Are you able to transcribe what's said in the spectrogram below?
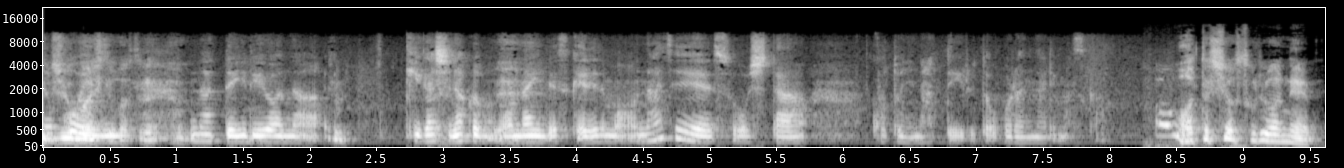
の声になっているような気がしなくもないんですけれどもなぜそうしたことになっているとご覧になりますか？私はそれはね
